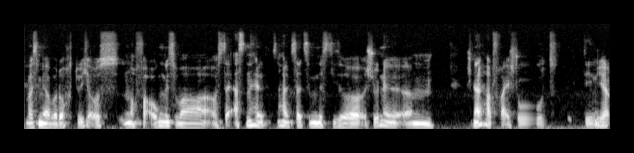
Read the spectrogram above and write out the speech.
Was mir aber doch durchaus noch vor Augen ist, war aus der ersten Halbzeit zumindest dieser schöne ähm, Schnellhartfreistoß, den ja.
